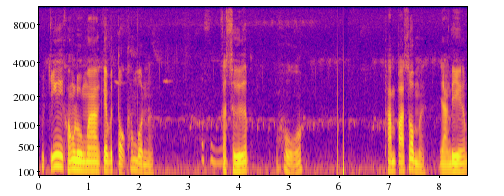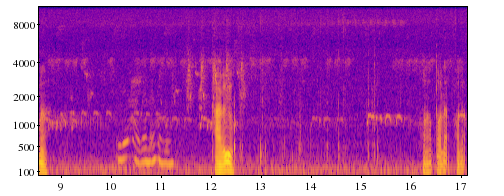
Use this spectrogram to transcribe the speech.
เมื่อกี้นี่ของลุงมาแกไปตกข้างบนน่ะกระสือกระสือครับ โอ้โหทำปลาส้มเลยอย่างดีครับนะเลือหายไปไหมของลุงถ่ายไว้อยู่ อนครับถอนแล้วถอนแล้ว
